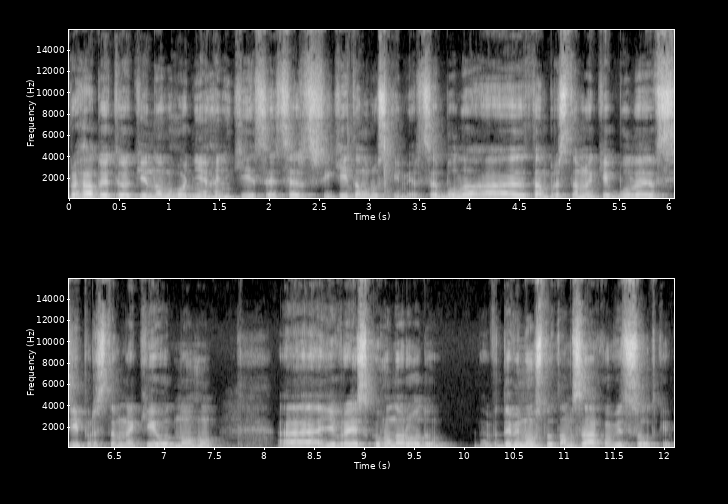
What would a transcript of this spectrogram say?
Пригадуєте, оті новогодні ганьки, це, це який там руський мір? Це була там представники були всі представники одного єврейського народу в 90 там закон відсотків,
